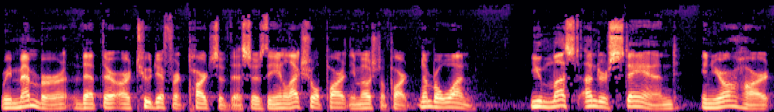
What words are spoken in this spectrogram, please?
Remember that there are two different parts of this there's the intellectual part and the emotional part. Number one, you must understand in your heart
